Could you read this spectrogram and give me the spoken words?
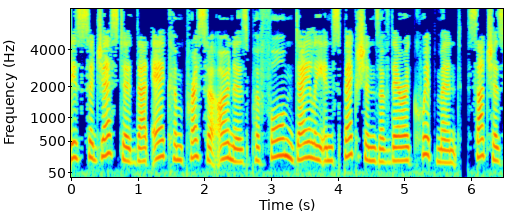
is suggested that air compressor owners perform daily inspections of their equipment, such as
